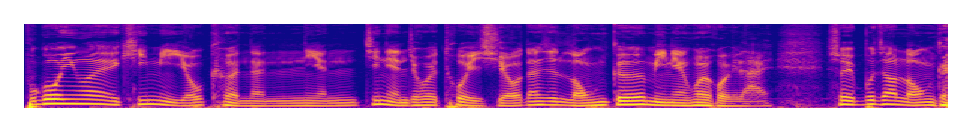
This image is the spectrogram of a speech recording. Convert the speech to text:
不过因为 Kimi 有可能年今年就会退休，但是龙哥明年会回来，所以不知道龙哥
